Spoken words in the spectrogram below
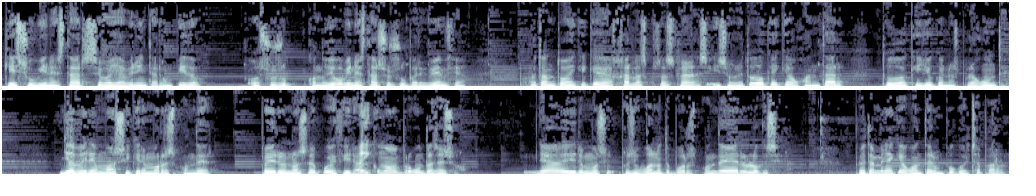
que su bienestar se vaya a ver interrumpido. O su, cuando digo bienestar, su supervivencia. Por lo tanto, hay que dejar las cosas claras y sobre todo que hay que aguantar todo aquello que nos pregunte. Ya veremos si queremos responder, pero no se puede decir, ay, ¿cómo me preguntas eso? Ya diremos, pues igual no te puedo responder o lo que sea. Pero también hay que aguantar un poco el chaparrón.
